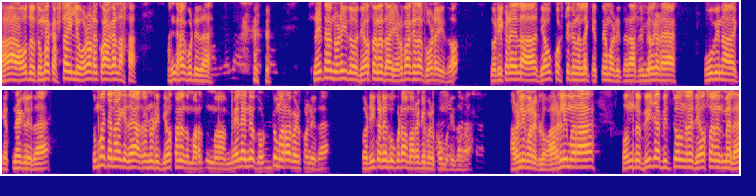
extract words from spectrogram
ಹಾ ಹೌದು, ತುಂಬಾ ಕಷ್ಟ ಇಲ್ಲಿ ಓಡಾಡೋಕ್ಕೂ ಆಗಲ್ಲ. ಹಂಗಾಗ್ಬಿಟ್ಟಿದೆ. ಸ್ನೇಹಿತರ, ನೋಡಿ, ಇದು ದೇವಸ್ಥಾನದ ಎಡಭಾಗದ ಗೋಡೆ ಇದು. ನೋಡಿ, ಈ ಕಡೆ ಎಲ್ಲ ದೇವಕೋಷ್ಠಿಗಳನ್ನೆಲ್ಲ ಕೆತ್ತನೆ ಮಾಡಿದ್ದಾರೆ. ಅದ್ರ ಮೇಲ್ಗಡೆ ಹೂವಿನ ಕೆತ್ತನೆಗಳಿದೆ. ತುಂಬಾ ಚೆನ್ನಾಗಿದೆ. ಆದರೆ ನೋಡಿ ದೇವಸ್ಥಾನದ ಮರದ ಮೇಲೇನೆ ದೊಡ್ಡ ಮರ ಬೆಳ್ಕೊಂಡಿದೆ. ದೊಡ್ಡ ಈ ಕಡೆಗೂ ಕೂಡ ಮರಗಳು ಬೆಳ್ಕೊಂಡ್ಬಿಟ್ಟಿದ್ದಾವೆ ಅರಳಿ ಮರಗಳು. ಅರಳಿ ಮರ ಒಂದು ಬೀಜ ಬಿತ್ತು ಅಂದ್ರೆ ದೇವಸ್ಥಾನದ ಮೇಲೆ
